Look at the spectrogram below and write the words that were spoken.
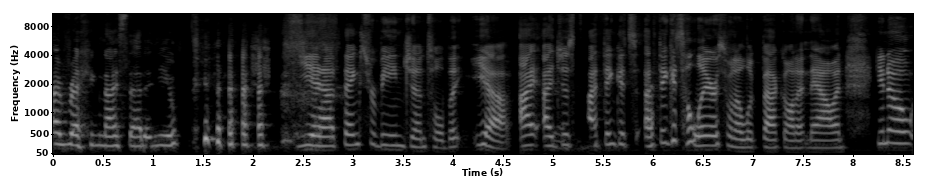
I recognize that in you. Yeah, thanks for being gentle, but yeah, I I just I think it's I think it's hilarious when I look back on it now, and, you know,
